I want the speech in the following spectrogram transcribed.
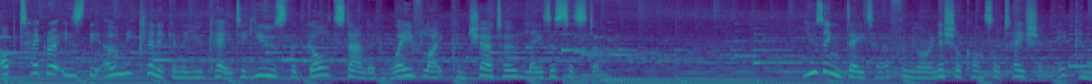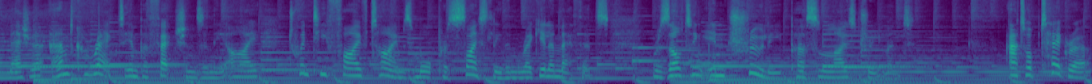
Optegra is the only clinic in the UK to use the gold standard Wavelight Concerto laser system. Using data from your initial consultation, it can measure and correct imperfections in the eye 25 times more precisely than regular methods, resulting in truly personalised treatment. At Optegra,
